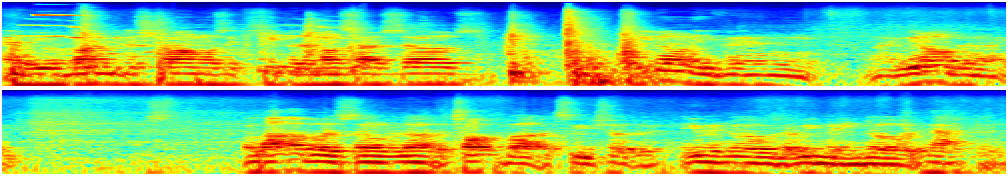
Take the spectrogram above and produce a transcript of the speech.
And we were gonna be the strong ones to keep it amongst ourselves, we don't even like we don't even like a lot of us don't even know how to talk about it to each other, even though that we may know it happened.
